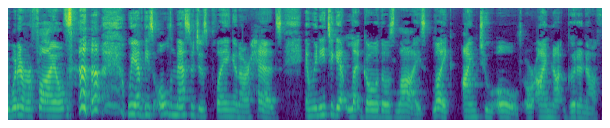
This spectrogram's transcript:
whatever files, we have these old messages playing in our heads, and we need to get let go of those lies, like I'm too old or I'm not good enough.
